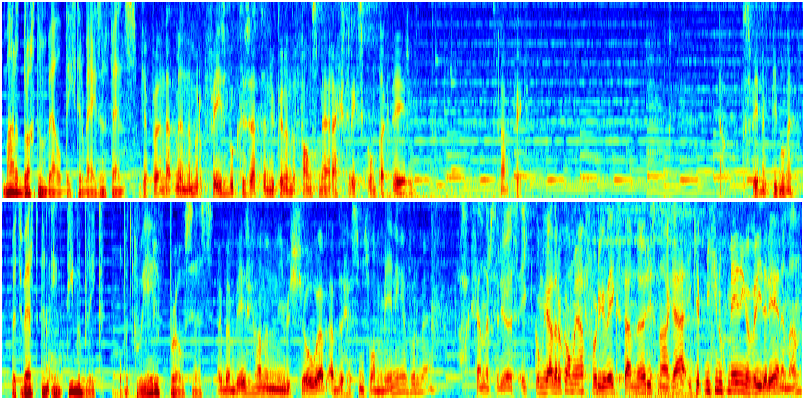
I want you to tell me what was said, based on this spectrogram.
maar het bracht hem wel dichter bij zijn fans. Ik heb eh, net mijn nummer op Facebook gezet en nu kunnen de fans mij rechtstreeks contacteren. Ja, kijk. Ja, dat is weer een piemel, hè. Het werd een intieme blik op het creative process. Ik ben bezig aan een nieuwe show. Heb, heb jij soms wat meningen voor mij? Oh, Xander, serieus. Echt, kom jij er ook al mee af? Vorige week staat Meuris nou ga. Ik heb niet genoeg meningen voor iedereen, hè, man.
